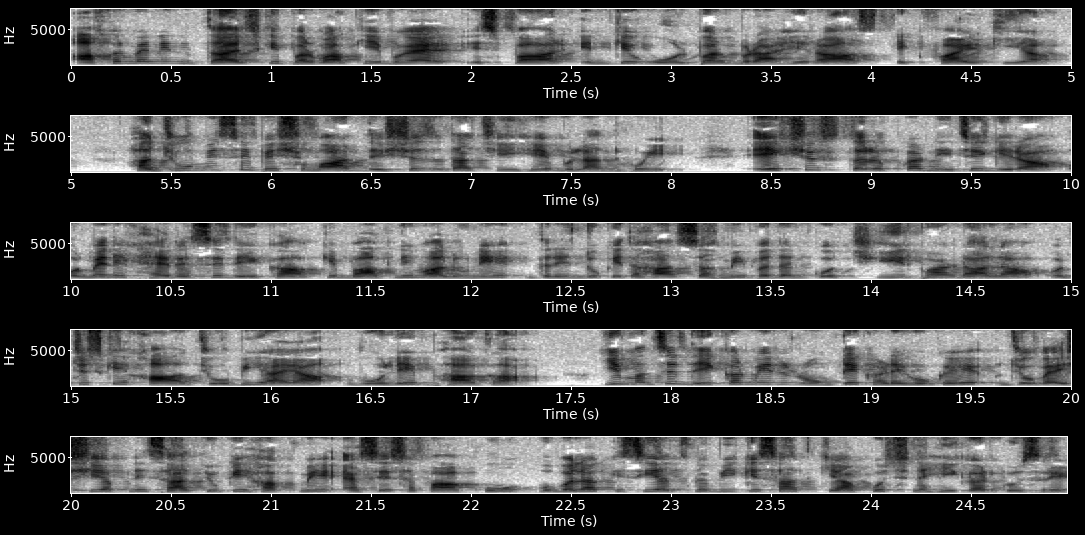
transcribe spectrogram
آخر میں نے نتائج کی پرواہ کیے بغیر اس بار ان کے غول پر براہ راست ایک فائر کیا۔ ہجوم میں سے بے شمار دہشت زدہ چیہیں بلند ہوئی ایک شخص طرف کر نیچے گرا اور میں نے حیرت سے دیکھا کہ باغنے والوں نے درندوں کی طرح زہمی بدن کو چیر پھاڑ ڈالا اور جس کے خواہ جو بھی آیا وہ لے بھاگا۔ یہ منظر دیکھ کر میرے رونگٹے کھڑے ہو گئے۔ جو ویشی اپنے ساتھیوں کے حق میں ایسے صفاق ہوں، وہ بلا کسی اجنبی کے ساتھ کیا کچھ نہیں کر گزرے۔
